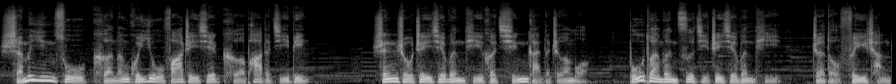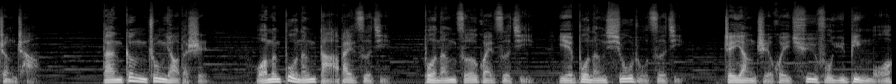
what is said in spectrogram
什么因素可能会诱发这些可怕的疾病？深受这些问题和情感的折磨，不断问自己这些问题，这都非常正常。但更重要的是，我们不能打败自己，不能责怪自己，也不能羞辱自己，这样只会屈服于病魔，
